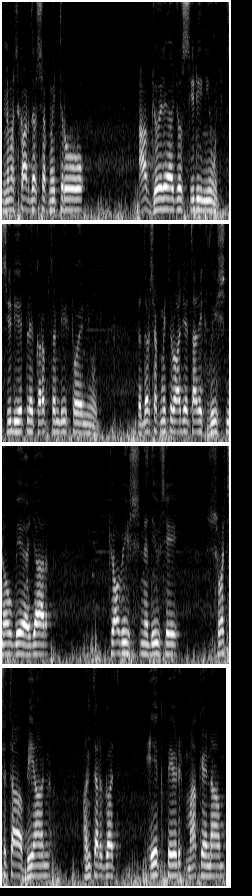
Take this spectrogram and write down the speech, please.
નમસ્કાર દર્શક મિત્રો, આપ જોઈ રહ્યા છો સીડી ન્યૂઝ. સીડી એટલે કરપ્શન ડિસ્ટોય ન્યૂઝ તો દર્શક મિત્રો, આજે તારીખ વીસ નવ બે હજાર ચોવીસને દિવસે સ્વચ્છતા અભિયાન અંતર્ગત એક પેડ માકે નામ,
